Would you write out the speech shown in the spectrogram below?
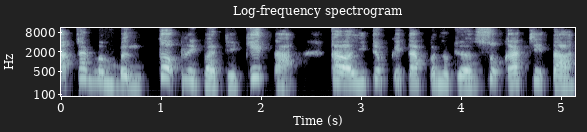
akan membentuk pribadi kita. Kalau hidup kita penuh dengan sukacita,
